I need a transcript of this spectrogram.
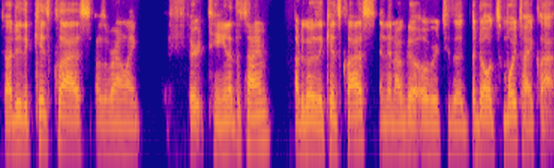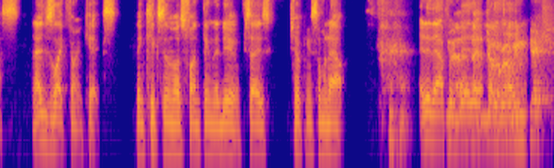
So I do the kids class. I was around like 13 at the time. I would go to the kids class, and then I'll go over to the adults Muay Thai class. And I just like throwing kicks. I think kicks are the most fun thing to do besides choking someone out. I did that for a bit. that Joe Rogan kick.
